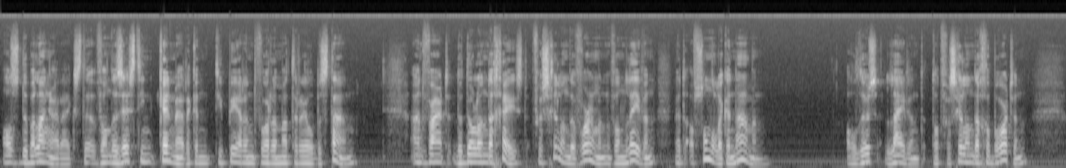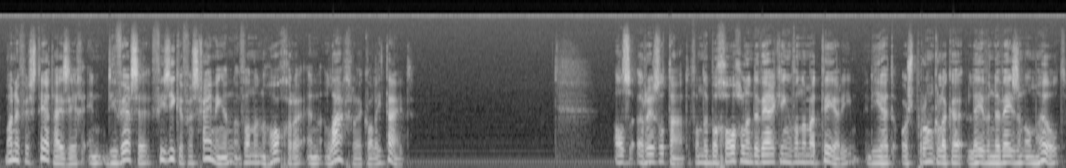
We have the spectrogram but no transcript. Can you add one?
Als de belangrijkste van de zestien kenmerken typerend voor een materieel bestaan, aanvaardt de dollende geest verschillende vormen van leven met afzonderlijke namen. Aldus leidend tot verschillende geboorten, manifesteert hij zich in diverse fysieke verschijningen van een hogere en lagere kwaliteit. Als resultaat van de begoochelende werking van de materie, die het oorspronkelijke levende wezen omhult,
